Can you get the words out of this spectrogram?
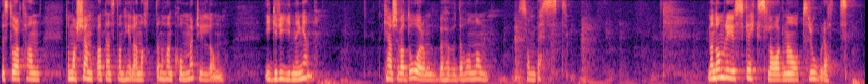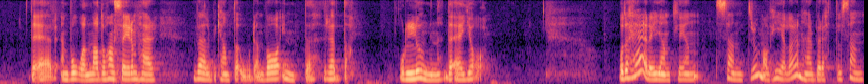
Det står att han, de har kämpat nästan hela natten och han kommer till dem i gryningen. Det kanske var då de behövde honom som bäst. Men de blir ju skräckslagna och tror att det är en vålnad och han säger de här välbekanta orden, var inte rädda. Och lugn, det är jag. Och det här är egentligen centrum av hela den här berättelsen.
